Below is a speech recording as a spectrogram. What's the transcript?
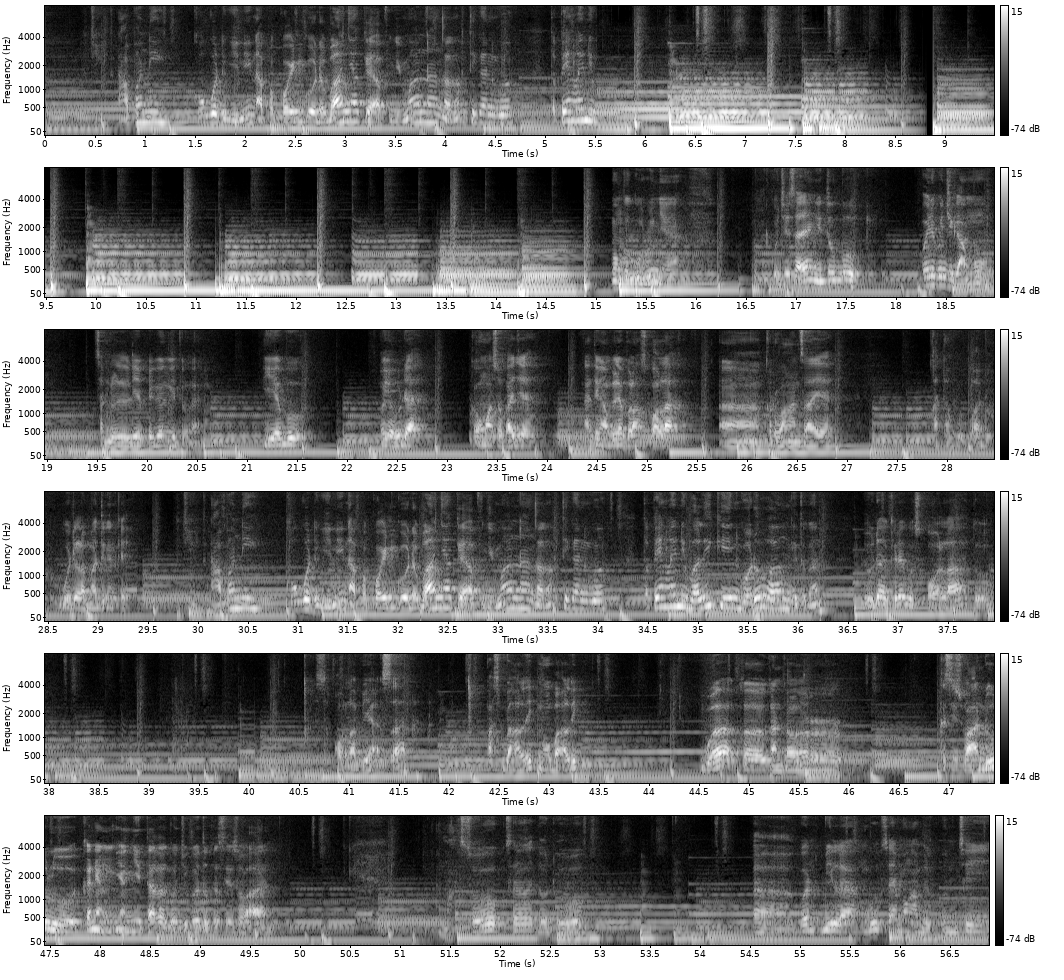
kenapa nih? Kok gue diginin apa koin gue udah banyak ya? Apa gimana? Nggak ngerti kan gue tapi yang lain di kunci saya yang itu bu. Oh ini kunci kamu. Sambil dia pegang gitu kan. Iya bu. Oh ya udah. Kamu masuk aja. Nanti ngambilnya pulang sekolah uh, ke ruangan saya. Kata gue waduh gue dalam hati kan kayak kenapa nih? Kok gue diginin apa koin gue udah banyak ya? Apa gimana? Nggak ngerti kan gue tapi yang lain dibalikin gue doang gitu kan. Ya udah akhirnya gue sekolah tuh. Sekolah biasa. Pas balik mau balik gue ke kantor kesiswaan dulu. Kan yang yang nyita ke kunci gue tuh kesiswaan. Masuk saya duduk. Uh, gue bilang bu saya mau ngambil kunci.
